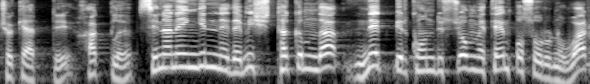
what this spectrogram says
çökertti. Haklı. Sinan Engin ne demiş? Takımda net bir kondisyon ve tempo sorunu var.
